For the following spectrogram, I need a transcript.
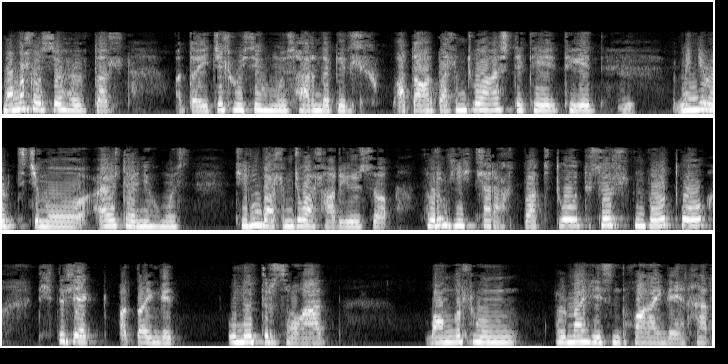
Монгол улсын хувьд бол одоо ижил хүйсийн хүмүүс хоорондоо гэрлэх одоогор боломжгүй байгаа шүү дээ. Тэгээд миний хувьд ч юм уу ойр тойрны хүмүүс тэр нь боломжгүй болохоор ерөөсө хурим хийх талаар огт боддгоо төсөөлөлт нь буудгүй. Тэгтэл яг одоо ингээд өнөөдөр суугаад Монгол хүн хурмаа хийсэн тухайгаа ингээ ярихаар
